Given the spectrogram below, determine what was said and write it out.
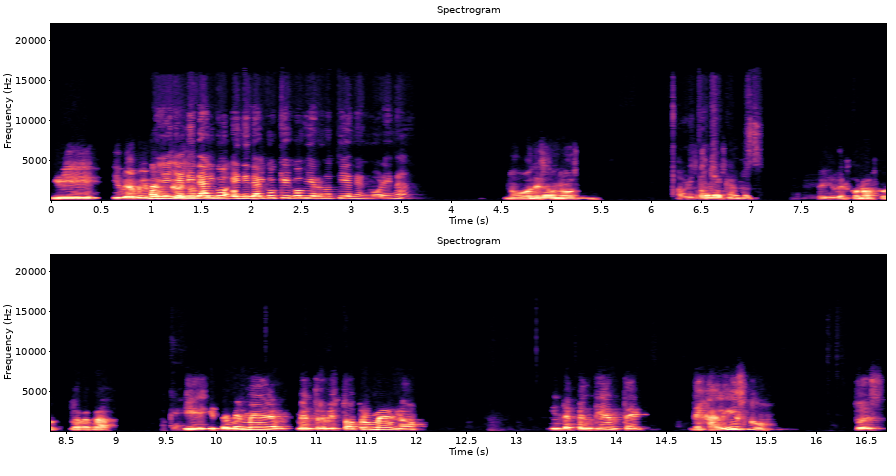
Y, y a mí me Oye, ¿y en Hidalgo, en Hidalgo qué gobierno tienen? ¿Morena? No, desconozco. Ahorita checamos. Sí, desconozco, la verdad. Y, y, también me, me entrevistó otro medio independiente de Jalisco. Entonces,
